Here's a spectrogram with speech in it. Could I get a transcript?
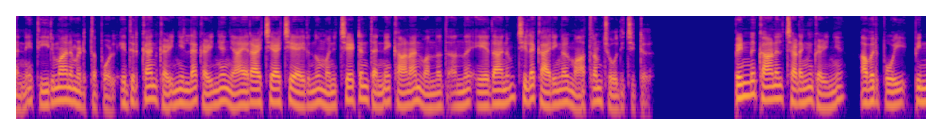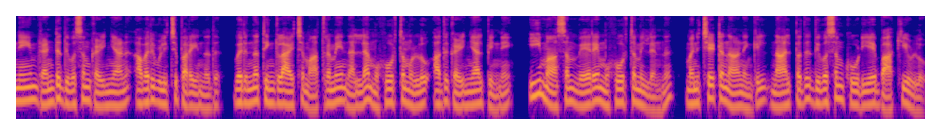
തന്നെ തീരുമാനമെടുത്തപ്പോൾ എതിർക്കാൻ കഴിഞ്ഞില്ല. കഴിഞ്ഞ ഞായറാഴ്ചയാഴ്ചയായിരുന്നു മനുച്ചേട്ടൻ തന്നെ കാണാൻ വന്നത് അന്ന് ഏതാനും ചില കാര്യങ്ങൾ മാത്രം ചോദിച്ചിട്ട്. പെണ്ണ് കാണൽ ചടങ്ങ് കഴിഞ്ഞ് അവർ പോയി പിന്നെയും രണ്ട് ദിവസം കഴിഞ്ഞാണ് അവർ വിളിച്ചു പറയുന്നത് വരുന്ന തിങ്കളാഴ്ച മാത്രമേ നല്ല മുഹൂർത്തമുള്ളൂ അത് കഴിഞ്ഞാൽ പിന്നെ ഈ മാസം വേറെ മുഹൂർത്തമില്ലെന്ന് മനുച്ചേട്ടനാണെങ്കിൽ നാൽപ്പത് ദിവസം കൂടിയേ ബാക്കിയുള്ളൂ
